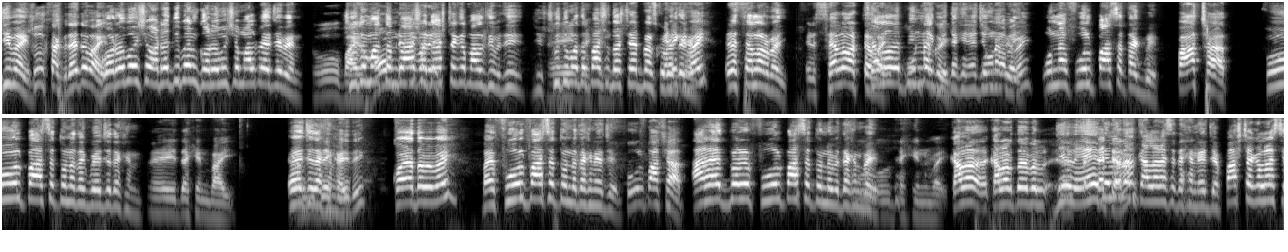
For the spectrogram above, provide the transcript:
জি ভাই। সুযোগ থাকবে তাই তো ভাই? ঘরে বসে অর্ডার দিবেন ঘরে বসে মাল পেয়ে যাবেন। ও ভাই শুধুমাত্র home পাঁচশো delivery- দশ টাকা মাল দিবে। জি, জি, শুধুমাত্র দেখেন। পাঁচশো দশ টাকা অ্যাডভান্স করবে এটা কি দেখেন। ভাই? এটা সেলর ভাই। এটা সালোয়ারটা ভাই কই? দেখেন এই যে ওন্না ওনা ভাই ওনা ফুল পাঁচে থাকবে। পাঁচ হাত। ফুল পাঁচে তোনা থাকবে এই যে দেখেন। এই দেখেন ভাই। এই যে আমি দেখেন। দেখাই দিই। কয় ভাই? ভাই ফুল পাঁচে দেখেন এই যে। ফুল পাঁচ হাত। আর একবারে ফুল পাঁচে তোনা দেখেন ভাই। দেখেন ভাই। কালার কালার তো কালার আছে দেখেন এই যে পাঁচটা কালার আছে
